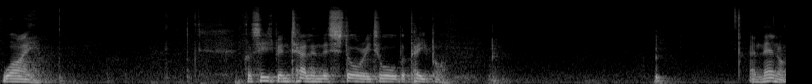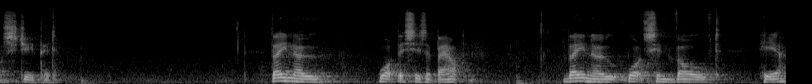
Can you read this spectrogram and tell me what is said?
Why? Because he's been telling this story to all the people and they're not stupid. They know what this is about, they know what's involved here.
